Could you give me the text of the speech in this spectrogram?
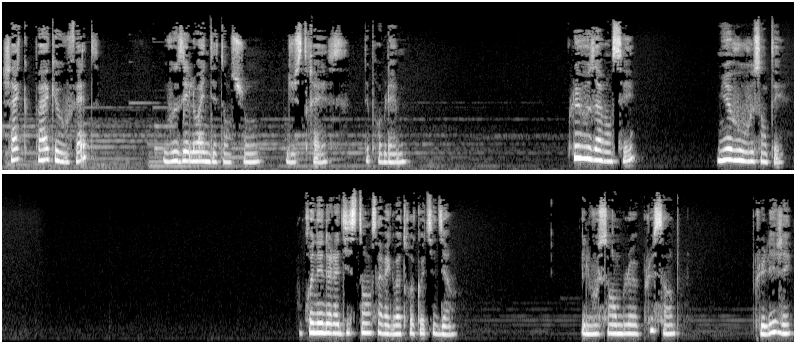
Chaque pas que vous faites vous éloigne des tensions, du stress, des problèmes. Plus vous avancez, mieux vous vous sentez. Vous prenez de la distance avec votre quotidien. Il vous semble plus simple, plus léger.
